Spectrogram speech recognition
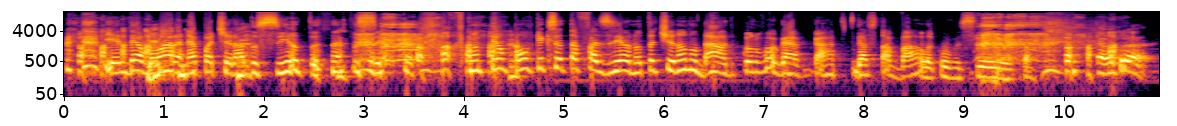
e ele demora, né, pra tirar do cinto, né? Você fica, um tempão, o que, que você tá fazendo? Eu tô tirando um dardo, porque eu não vou gastar bala com você. É outra,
